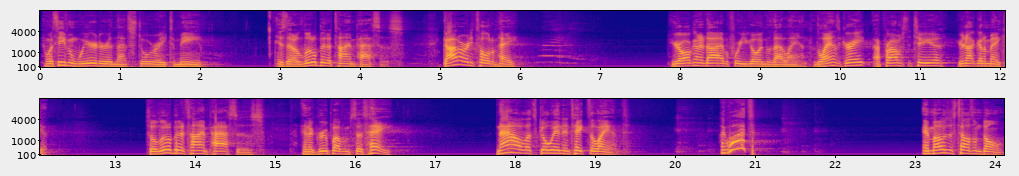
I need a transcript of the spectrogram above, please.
And what's even weirder in that story to me is that a little bit of time passes. God already told them, hey, you're all going to die before you go into that land. The land's great. I promised it to you. You're not going to make it. So a little bit of time passes, and a group of them says, Hey, now let's go in and take the land. Like, what? And Moses tells them, Don't.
